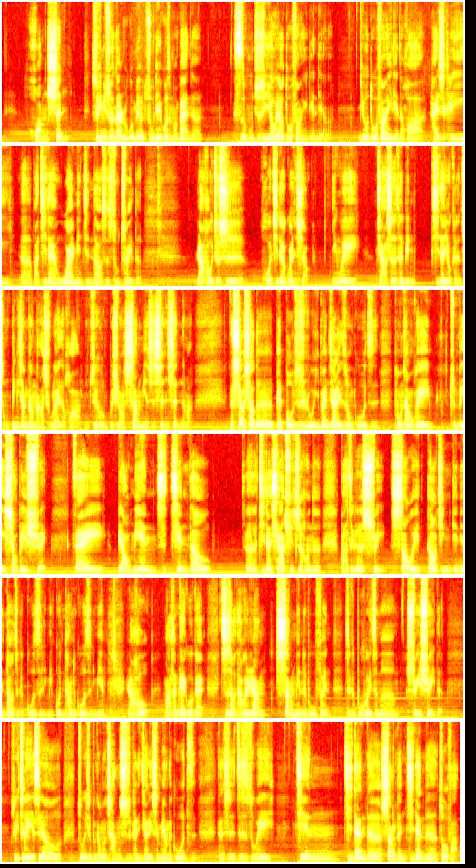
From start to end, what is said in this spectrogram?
黄深。所以你说那如果没有铸铁锅怎么办呢？似乎就是油要多放一点点了。油多放一点的话，还是可以呃把鸡蛋外面煎到是酥脆的。然后就是火记得要关小，因为假设特别鸡蛋有可能从冰箱刚拿出来的话，你最后不希望上面是生生的嘛。那小小的 pebble 就是如果一般家里这种锅子，通常我会准备一小杯水，在表面是煎到。呃，鸡蛋下去之后呢，把这个水稍微倒进一点点到这个锅子里面，滚烫的锅子里面，然后马上盖锅盖，至少它会让上面的部分这个不会这么水水的。所以这个也是要做一些不同的尝试，看你家里什么样的锅子。但是这是所谓煎鸡蛋的上等鸡蛋的做法。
